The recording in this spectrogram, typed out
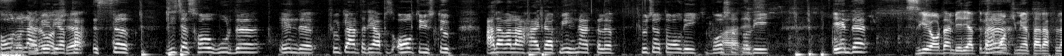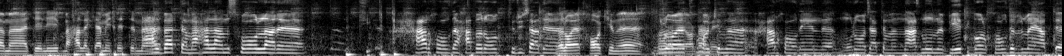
dorilar beryapman issiq necha sovuq urdi. Endi ko'kartiryapmiz 600 tup aravalar haydab mehnat qilib ko'chat oldik boshqa qildik. Endi Sizga yordam beryaptimi? Hokimiyat taraflama, aytaylik, mahalla komitetimi? albatta mahallamiz faollari har holda xabar olib turishadi. Viloyat hokimi, viloyat hokimi har holda endi murojaatimiz mazmuni bee'tibor qoldirilmayapti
